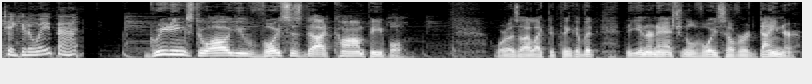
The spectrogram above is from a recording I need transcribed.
take it away, Pat. Greetings to all you Voices.com people, or as I like to think of it, the International Voiceover Diner.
